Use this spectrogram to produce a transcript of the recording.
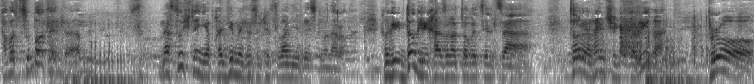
А вот суббота это насущная необходимость для существования еврейского народа. Он говорит, до греха золотого тельца Тора раньше говорила про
